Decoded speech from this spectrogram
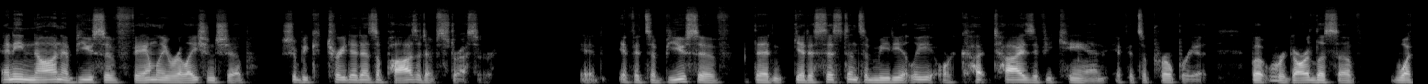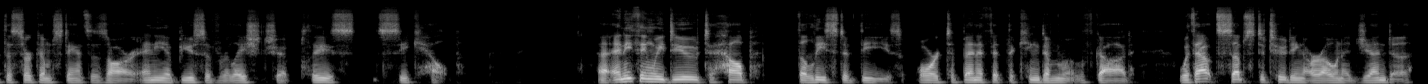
Any non abusive family relationship should be treated as a positive stressor. It, if it's abusive, then get assistance immediately or cut ties if you can, if it's appropriate. But regardless of what the circumstances are, any abusive relationship, please seek help. Uh, anything we do to help the least of these or to benefit the kingdom of God without substituting our own agenda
